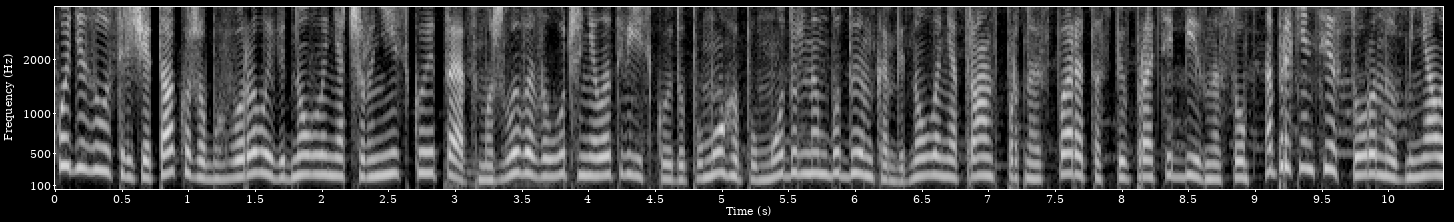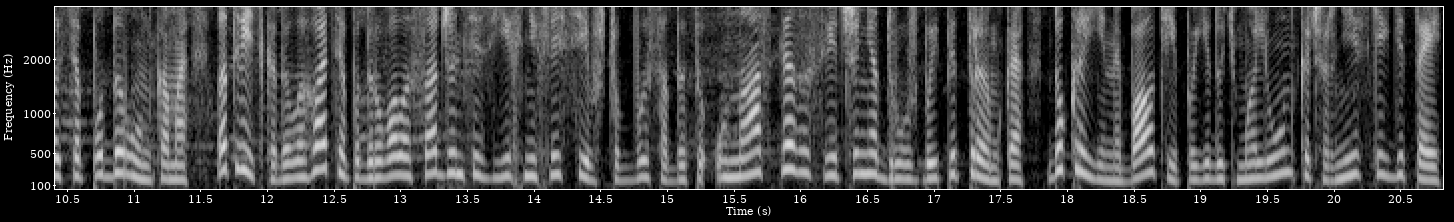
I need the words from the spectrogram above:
Ході зустрічі також обговорили відновлення Чернігівської ТЕЦ, можливе залучення латвійської допомоги по модульним будинкам, відновлення транспортної сфери та співпраці бізнесу. Наприкінці сторони обмінялися подарунками. Латвійська делегація подарувала саджанці з їхніх лісів, щоб висадити у нас для засвідчення дружби і підтримки. До країни Балтії поїдуть малюнки чернігівських дітей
